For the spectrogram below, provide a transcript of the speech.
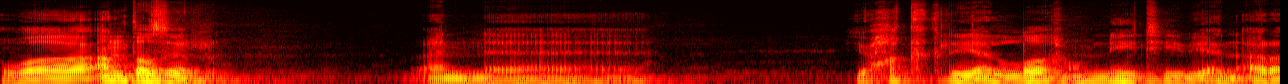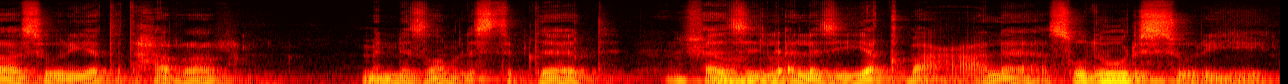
وأنتظر أن يحقق لي الله أمنيتي بأن أرى سوريا تتحرر من نظام الاستبداد الذي يقبع على صدور السوريين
